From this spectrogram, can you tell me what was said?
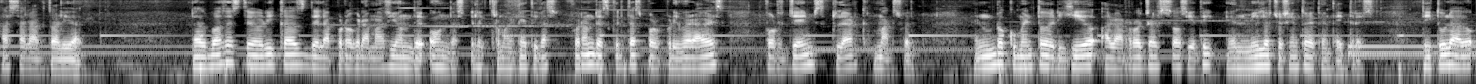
hasta la actualidad. Las bases teóricas de la programación de ondas electromagnéticas fueron descritas por primera vez por James Clerk Maxwell en un documento dirigido a la Royal Society en 1873, titulado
